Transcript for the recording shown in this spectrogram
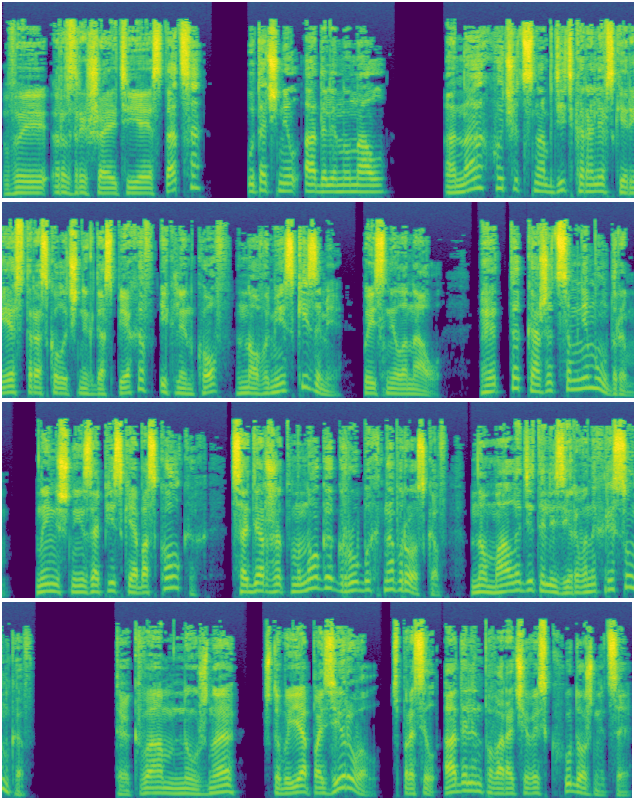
«Вы разрешаете ей остаться?» — уточнил Адалин Унал. «Она хочет снабдить королевский реестр осколочных доспехов и клинков новыми эскизами», — пояснила Нал. «Это кажется мне мудрым. Нынешние записки об осколках содержат много грубых набросков, но мало детализированных рисунков». «Так вам нужно, чтобы я позировал?» — спросил Адалин, поворачиваясь к художнице.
